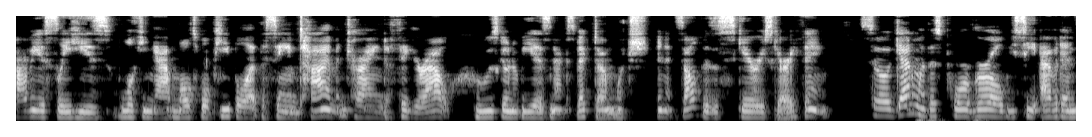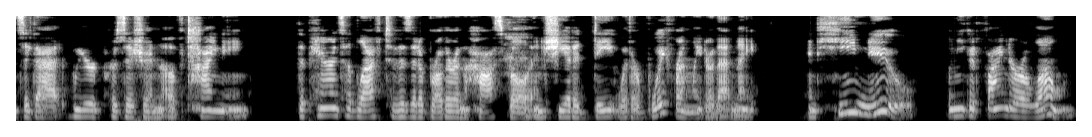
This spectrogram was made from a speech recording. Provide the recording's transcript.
Obviously, he's looking at multiple people at the same time and trying to figure out who's going to be his next victim, which in itself is a scary, scary thing. So again, with this poor girl, we see evidence of that weird precision of timing. The parents had left to visit a brother in the hospital and she had a date with her boyfriend later that night. And he knew when he could find her alone.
